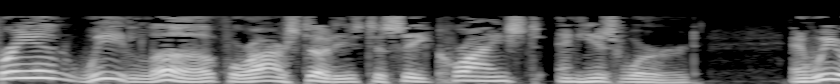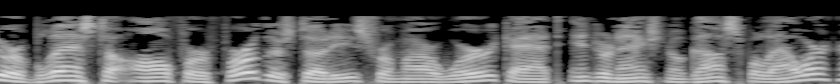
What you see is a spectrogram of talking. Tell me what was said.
Friend, we love for our studies to see Christ and His Word. And we are blessed to offer further studies from our work at International Gospel Hour,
